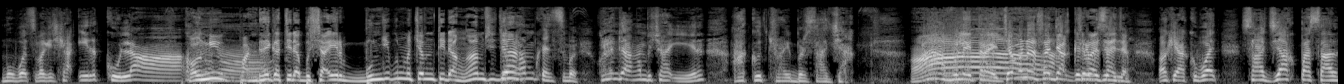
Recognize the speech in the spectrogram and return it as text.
Mau buat sebagai syairku lah Kau ni Ah. pandai ke tidak bersyair? Bunyi pun macam tidak ngam sih, Ja. Jangan kan semua Kalau tak akan bersyair Aku try bersajak Ah, boleh try. Macam mana sajak? Bersajak sajak. Okey aku buat sajak pasal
